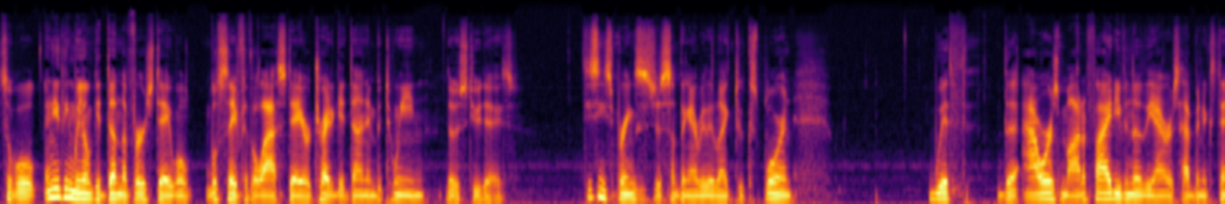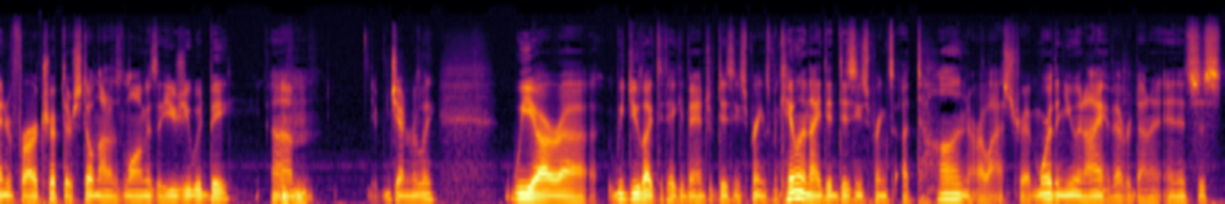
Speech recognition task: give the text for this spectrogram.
So we'll anything we don't get done the first day, we'll we'll save for the last day or try to get done in between those two days. Disney Springs is just something I really like to explore, and with the hours modified, even though the hours have been extended for our trip, they're still not as long as they usually would be. Um, Generally, we are uh, we do like to take advantage of Disney Springs. Michaela and I did Disney Springs a ton our last trip, more than you and I have ever done it, and it's just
